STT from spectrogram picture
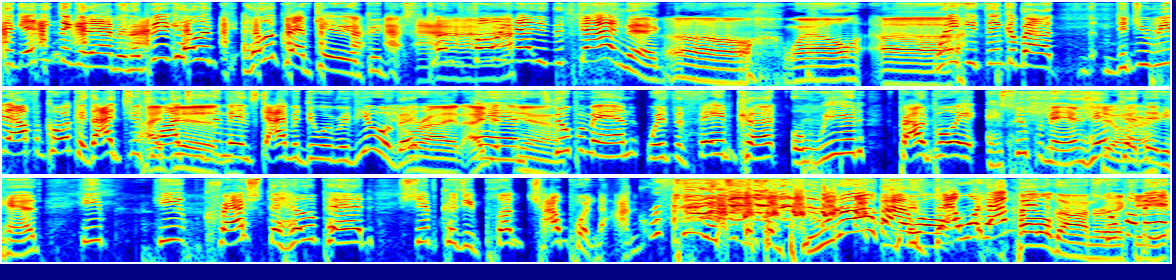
think anything could happen? A big heli- helicraft carrier could come falling out of the sky next. Oh well. Uh, What did you think about? Did you read Alpha Core? Because I just I watched did. Ethan Van Sciver do a review of it. Right, I did- and yeah. Superman with the fade cut, a weird Proud Boy Superman haircut Sure. that he had. He he crashed the helipad ship because he plugged child pornography into the computer. Is Well, that what happened? hold on, Ricky. Superman,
